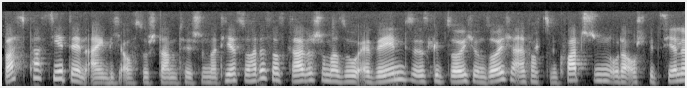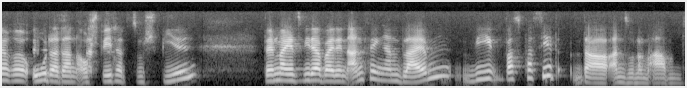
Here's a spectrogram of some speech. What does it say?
was passiert denn eigentlich auf so Stammtischen? Matthias, du hattest das gerade schon mal so erwähnt. Es gibt solche und solche einfach zum Quatschen oder auch speziellere oder dann auch später zum Spielen. Wenn wir jetzt wieder bei den Anfängern bleiben, wie, was passiert da an so einem Abend?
